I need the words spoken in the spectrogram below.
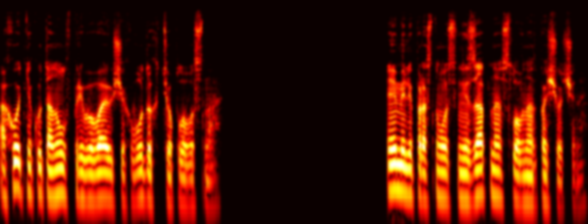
охотник утонул в пребывающих водах теплого сна. Эмили проснулась внезапно, словно от пощечины.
